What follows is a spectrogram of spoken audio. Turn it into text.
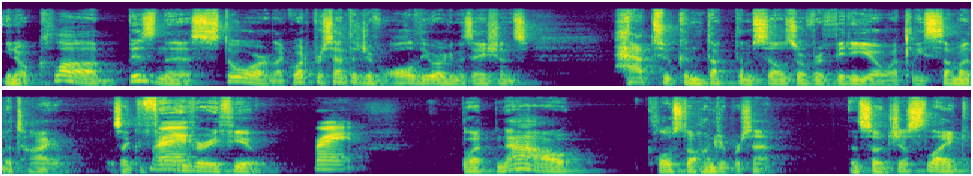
you know, club, business, store, like what percentage of all the organizations had to conduct themselves over video at least some of the time? It's like very, Right. very few. right. But now close to 100%. And so just like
